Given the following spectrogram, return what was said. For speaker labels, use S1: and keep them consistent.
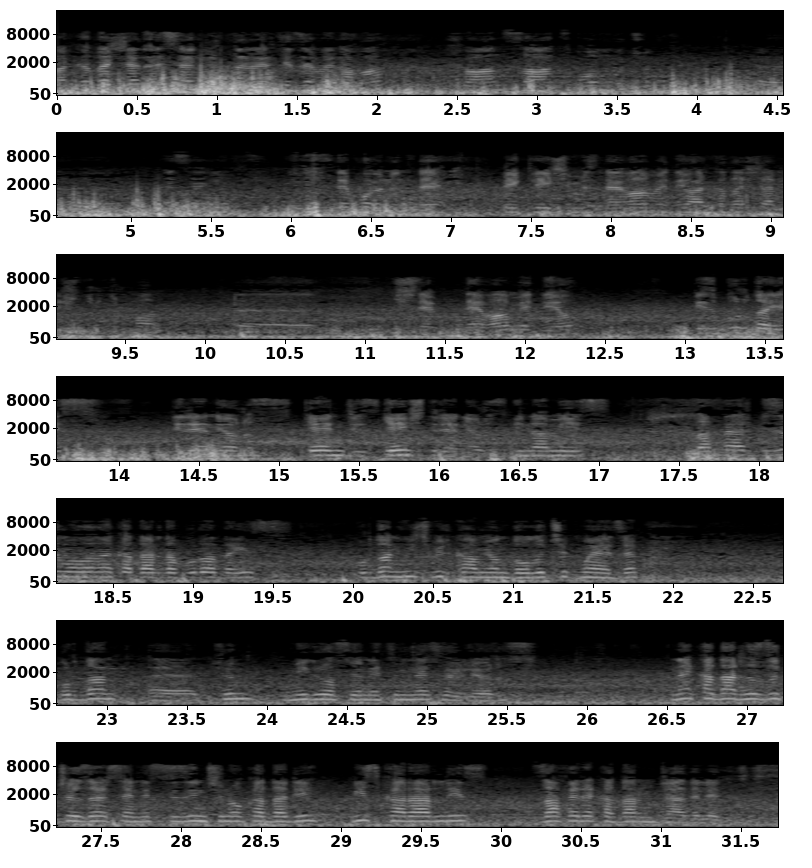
S1: Arkadaşlar Esenyurt'tan herkese merhaba. Şu an saat 10.30. Ee, Esenyurt İkiz depo önünde bekleyişimiz devam ediyor. Arkadaşlar iş tutma e, işte devam ediyor. Biz buradayız. Direniyoruz. Genciz, genç direniyoruz. Dinamiyiz. Zafer bizim olana kadar da buradayız. Buradan hiçbir kamyon dolu çıkmayacak. Buradan e, tüm Migros yönetimine söylüyoruz. Ne kadar hızlı çözerseniz sizin için o kadar iyi. Biz kararlıyız. Zafere kadar mücadele edeceğiz.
